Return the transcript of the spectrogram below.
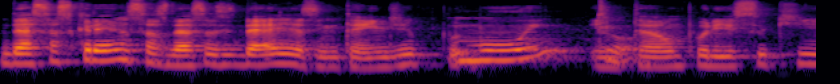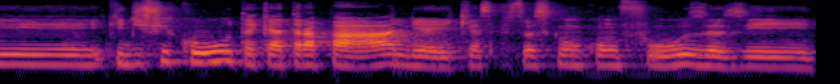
dessas crenças, dessas ideias, entende? Muito. Então, por isso que, que dificulta, que atrapalha e que as pessoas ficam confusas e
